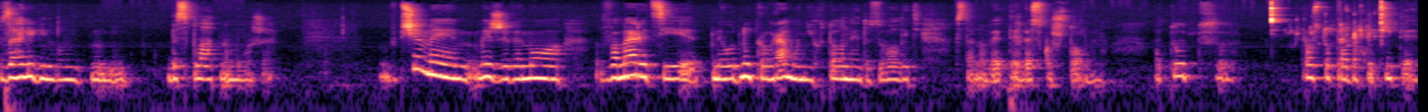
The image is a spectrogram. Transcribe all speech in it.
взагалі він вам безплатно може. Взагалі ми, ми живемо в Америці, не одну програму ніхто не дозволить встановити безкоштовно. А тут е, просто треба хотіти.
